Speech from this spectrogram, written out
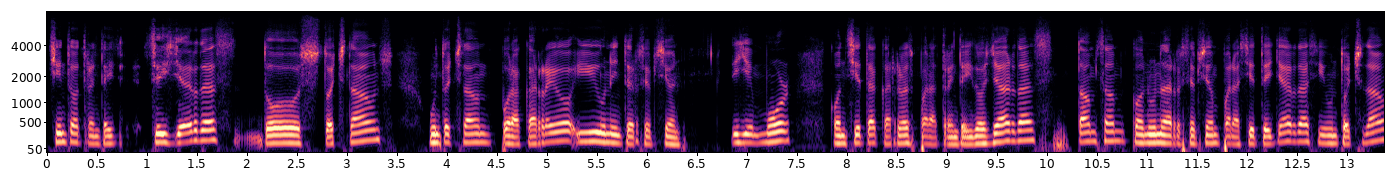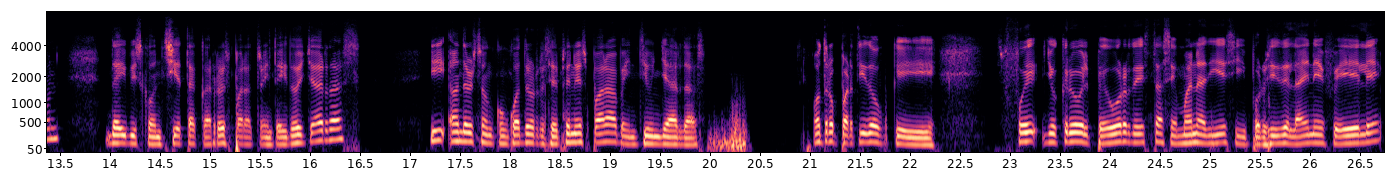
136 yardas, 2 touchdowns, un touchdown por acarreo y una intercepción. DJ Moore con 7 acarreos para 32 yardas, Thompson con una recepción para 7 yardas y un touchdown, Davis con 7 acarreos para 32 yardas y Anderson con 4 recepciones para 21 yardas. Otro partido que fue yo creo el peor de esta semana 10 y por decir de la NFL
